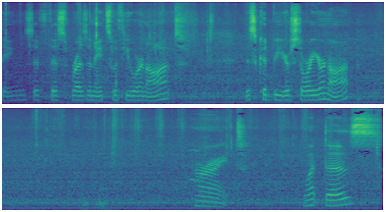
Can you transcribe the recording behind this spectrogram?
things if this resonates with you or not. This could be your story or not. Alright. What does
